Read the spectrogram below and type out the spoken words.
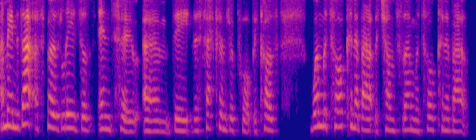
I mean, that I suppose leads us into um, the the second report because when we're talking about the Chancellor and we're talking about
